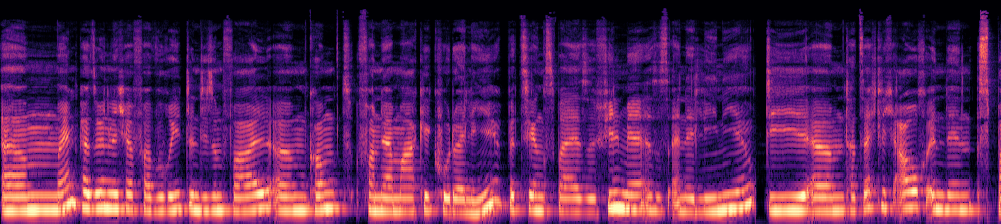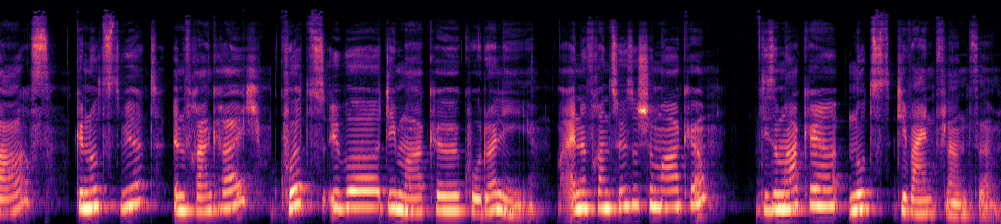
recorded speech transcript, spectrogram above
Ähm, mein persönlicher Favorit in diesem Fall ähm, kommt von der Marke Caudalie, beziehungsweise vielmehr ist es eine Linie, die ähm, tatsächlich auch in den Spas genutzt wird in Frankreich. Kurz über die Marke Caudalie. Eine französische Marke. Diese Marke nutzt die Weinpflanze.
